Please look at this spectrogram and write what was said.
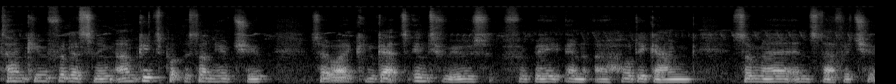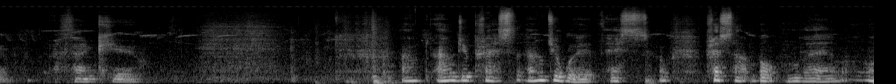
thank you for listening. I'm going to put this on YouTube so I can get interviews for being in a hoodie gang somewhere in Staffordshire. Thank you. How, how do you press, how do you work this? Press that button there. Oh.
